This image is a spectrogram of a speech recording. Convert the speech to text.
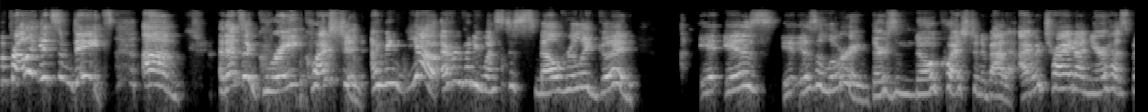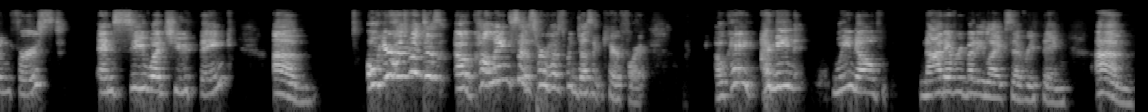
He'll probably get some dates. Um, that's a great question. I mean, yeah, everybody wants to smell really good. It is it is alluring. There's no question about it. I would try it on your husband first and see what you think. Um, Oh, your husband does. Oh, Colleen says her husband doesn't care for it. Okay. I mean, we know not everybody likes everything. Um,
